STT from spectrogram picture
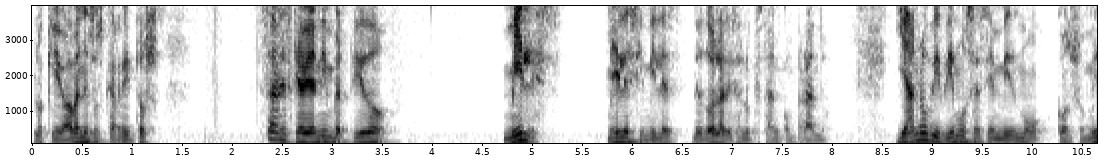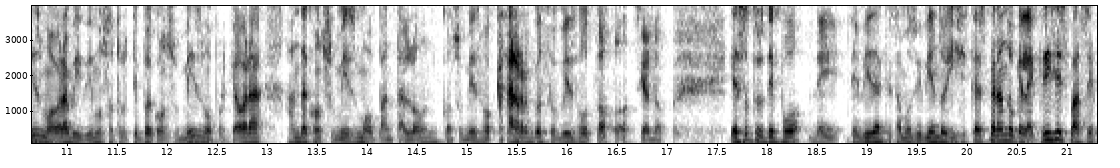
lo que llevaban en sus carritos, sabes que habían invertido miles, miles y miles de dólares en lo que estaban comprando ya no vivimos ese mismo consumismo, ahora vivimos otro tipo de consumismo, porque ahora anda con su mismo pantalón, con su mismo carro, con su mismo todo, ¿sí o no? Es otro tipo de, de, vida que estamos viviendo y si está esperando que la crisis pase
